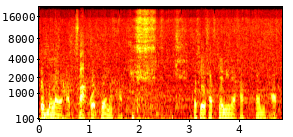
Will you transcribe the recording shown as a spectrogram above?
ปุ่มอะไรครับ ฝากกดด้วยนะครับ โอเคครับแค่นี้แหละครับขอบคุณครับ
